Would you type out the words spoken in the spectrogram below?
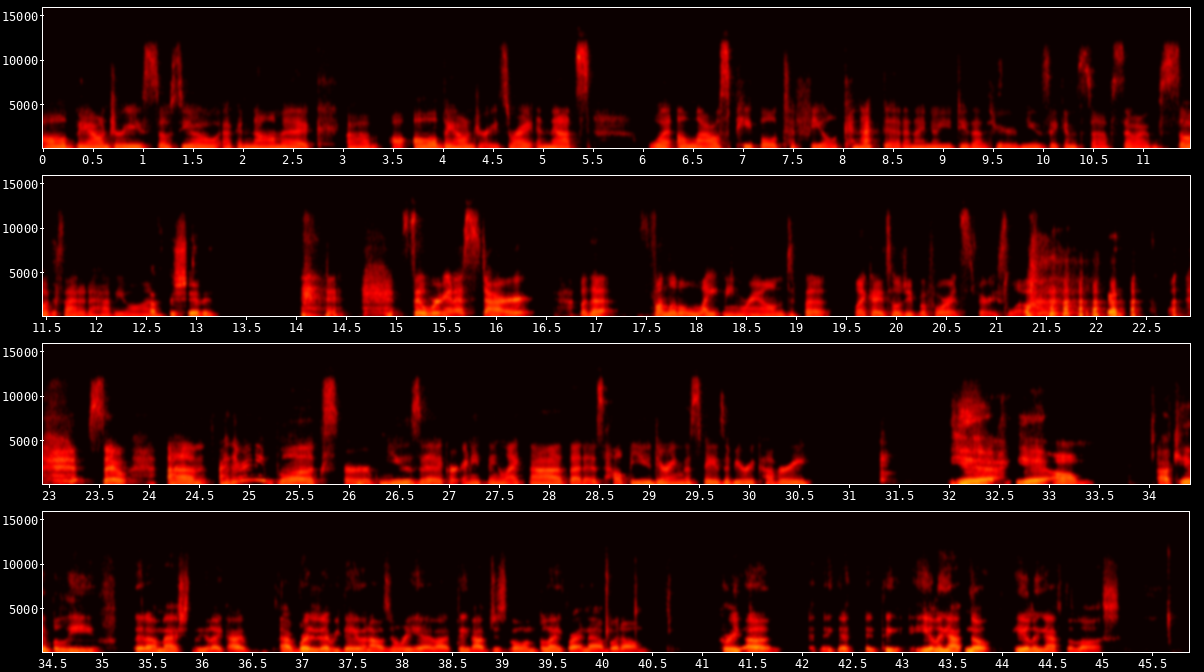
all boundaries, socioeconomic, um, all boundaries, right? And that's what allows people to feel connected. And I know you do that through your music and stuff. So I'm so excited to have you on. I appreciate it. so we're going to start with a fun little lightning round, but like I told you before, it's very slow. so, um, are there any books or music or anything like that that is helping you during this phase of your recovery? Yeah, yeah. Um, I can't believe that I'm actually like I I read it every day when I was in rehab. I think I'm just going blank right now, but um, great. Uh, I think I think healing. No, healing after loss.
